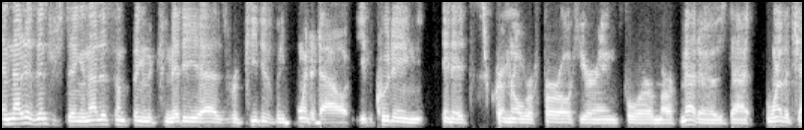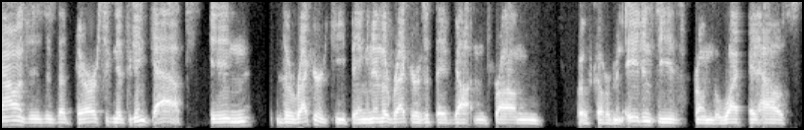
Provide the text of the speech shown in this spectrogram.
and that is interesting. And that is something the committee has repeatedly pointed out, including in its criminal referral hearing for Mark Meadows, that one of the challenges is that there are significant gaps in the record keeping and in the records that they've gotten from both government agencies, from the White House,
